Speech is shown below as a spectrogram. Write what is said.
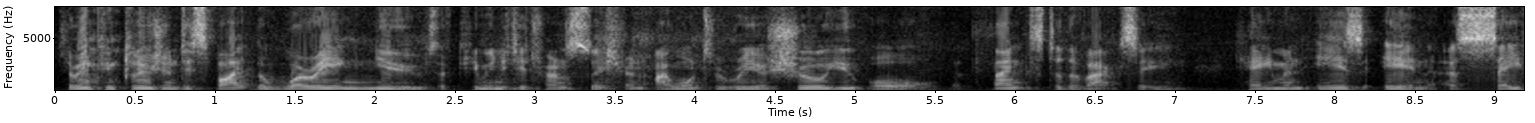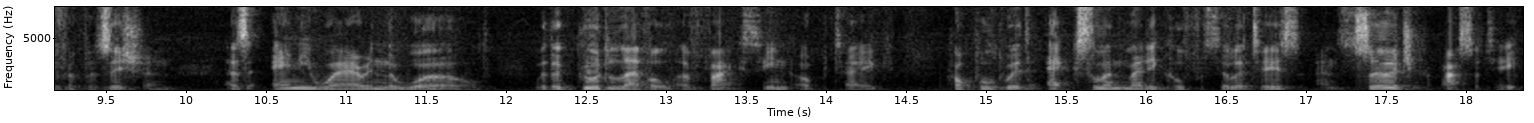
So, in conclusion, despite the worrying news of community transmission, I want to reassure you all that thanks to the vaccine, Cayman is in as safe a position as anywhere in the world with a good level of vaccine uptake, coupled with excellent medical facilities and surge capacity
